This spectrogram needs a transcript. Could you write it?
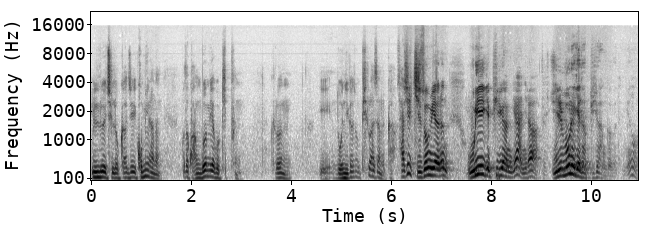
인류의 진로까지 고민하는 보다 광범위하고 깊은 그런 이 논의가 좀 필요하지 않을까. 사실 지소미아는 우리에게 필요한 게 아니라 일본에게 더 필요한 거거든요.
